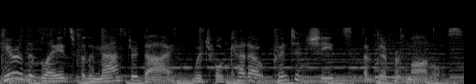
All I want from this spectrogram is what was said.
Here are the blades for the master die, which will cut out printed sheets of different models.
